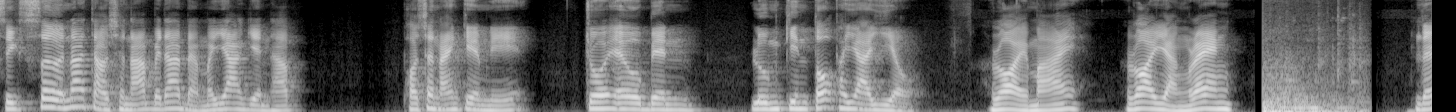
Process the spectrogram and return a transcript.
Sixer น่าจะเอาชนะไปได้แบบไม่ยากเย็นครับ เพราะฉะนั้นเกมนี้โจเอลเบนลุมกินโต๊ะพญาเหี่ยว ร่อยไม้ ร่อยอย่างแรง และ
